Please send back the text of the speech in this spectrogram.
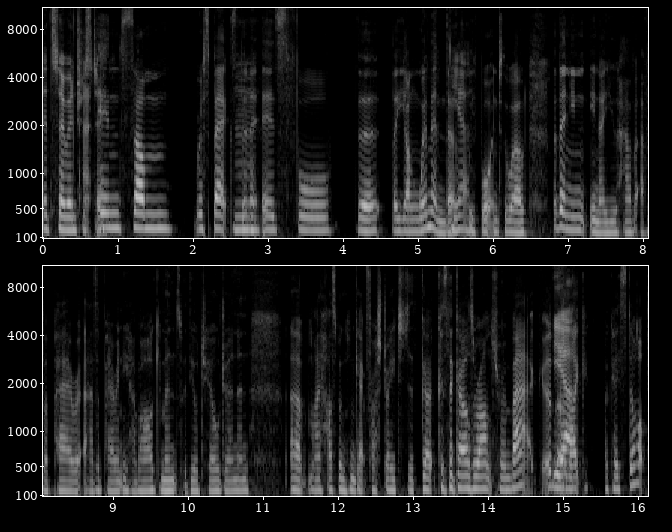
it's so interesting. in some respects than it is for the the young women that Yeah. we've brought into the world. But then you you know you have as a parent as a parent you have arguments with your children, and uh, my husband can get frustrated because the girls are answering back. And I'm Yeah. like okay, stop.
